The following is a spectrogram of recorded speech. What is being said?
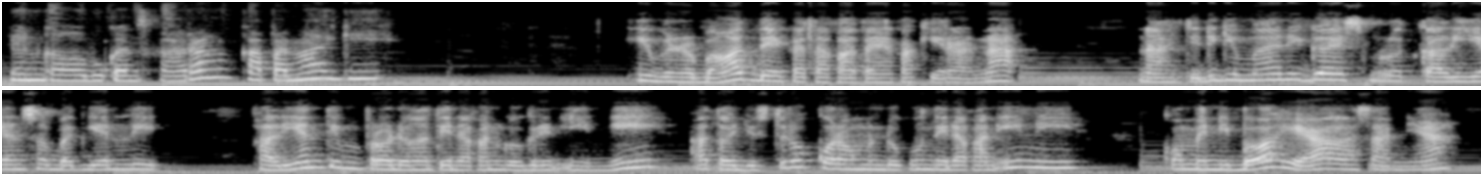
Dan kalau bukan sekarang, kapan lagi? Ih, bener banget deh kata-katanya Kak Kirana. Nah, jadi gimana nih guys menurut kalian Sobat Genli? Kalian tim pro dengan tindakan Go Green ini, atau justru kurang mendukung tindakan ini? Komen di bawah ya alasannya.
